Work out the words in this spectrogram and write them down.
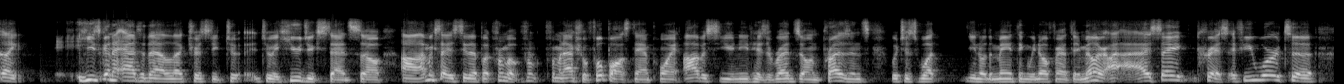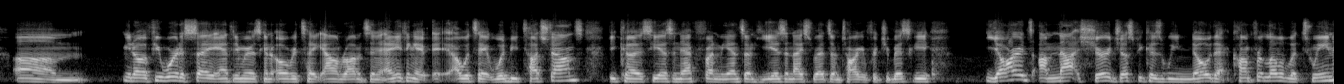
like he's going to add to that electricity to to a huge extent. So uh, I'm excited to see that. But from a from, from an actual football standpoint, obviously you need his red zone presence, which is what you know the main thing we know for Anthony Miller. I, I say, Chris, if you were to um, you know, if you were to say Anthony Miller is going to overtake Allen Robinson in anything, I would say it would be touchdowns because he has a knack for finding the end zone. He is a nice red zone target for Trubisky yards, I'm not sure just because we know that comfort level between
